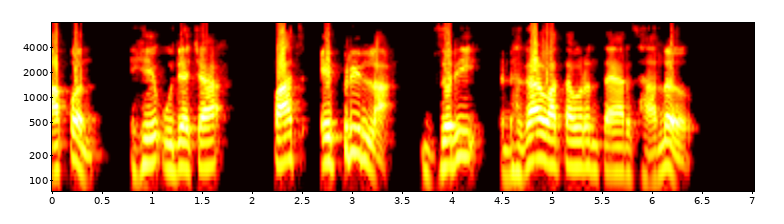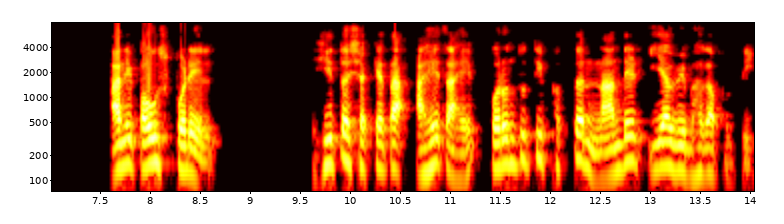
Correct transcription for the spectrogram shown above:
आपण हे उद्याच्या पाच एप्रिलला जरी ढगाळ वातावरण तयार झालं आणि पाऊस पडेल ही तर शक्यता आहेच आहे परंतु ती फक्त नांदेड या विभागापुरती.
